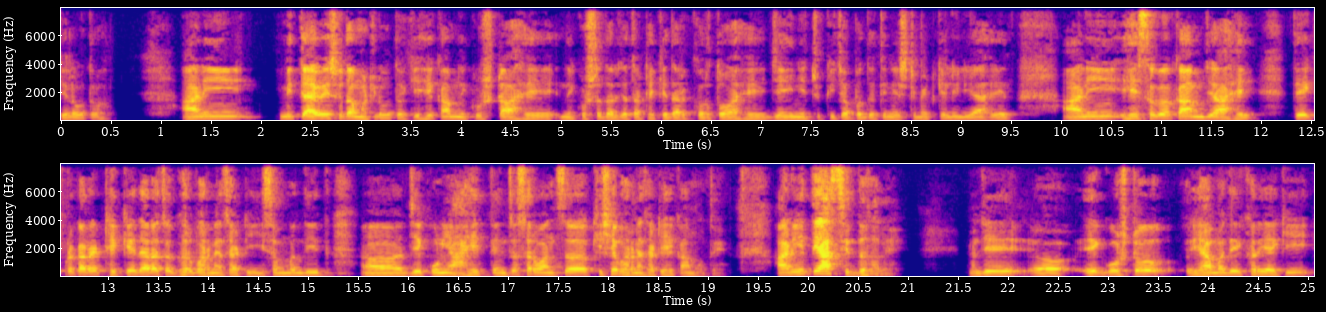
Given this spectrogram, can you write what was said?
केलं होतं. आणि मी त्यावेळी सुद्धा म्हटलं होतं की हे काम निकृष्ट आहे निकृष्ट दर्जाचा ठेकेदार करतो आहे जेईने चुकीच्या पद्धतीने एस्टिमेट केलेली आहेत आणि हे सगळं काम जे आहे ते एक प्रकारे ठेकेदाराचं घर भरण्यासाठी संबंधित जे कोणी आहेत त्यांचं सर्वांचं खिशे भरण्यासाठी हे काम होतंय. आणि ते आज सिद्ध झालंय. म्हणजे एक गोष्ट ह्यामध्ये खरी आहे की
